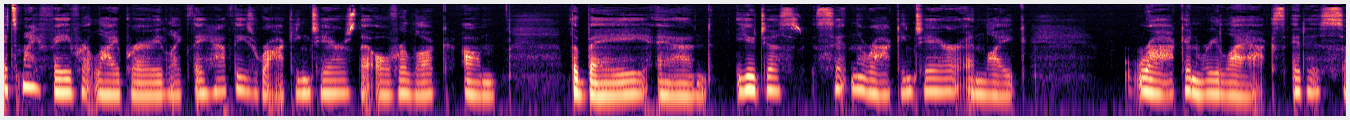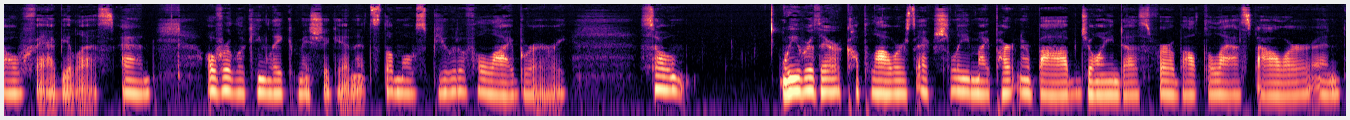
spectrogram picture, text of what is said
it's my favorite library. Like they have these rocking chairs that overlook um, the bay, and you just sit in the rocking chair and like rock and relax. It is so fabulous. And overlooking Lake Michigan. It's the most beautiful library. So we were there a couple hours. Actually, my partner Bob joined us for about the last hour, and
